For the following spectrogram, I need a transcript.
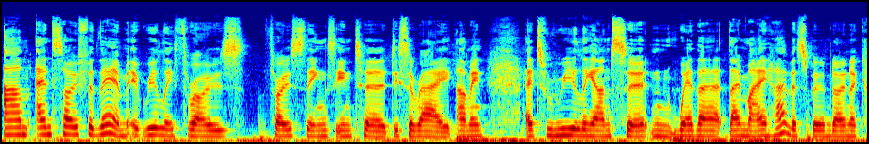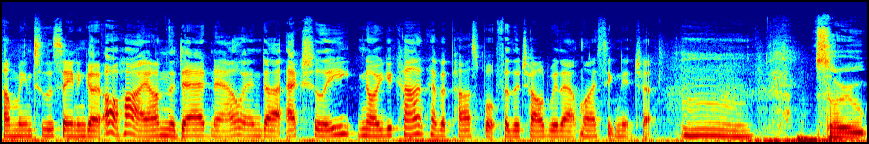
Um, and so for them, it really throws throws things into disarray. I mean, it's really uncertain whether they may have a sperm donor come into the scene and go, "Oh, hi, I'm the dad now," and uh, actually, no, you can't have a passport for the child without my signature. So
